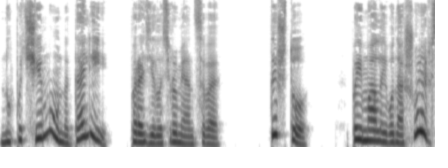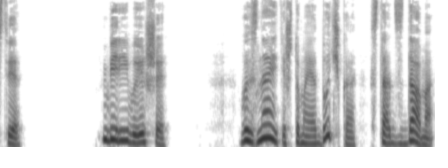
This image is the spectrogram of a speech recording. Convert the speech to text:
Ну почему, Натали? поразилась Румянцева. Ты что, Поймала его на шулерстве? Бери выше. Вы знаете, что моя дочка статсдама.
